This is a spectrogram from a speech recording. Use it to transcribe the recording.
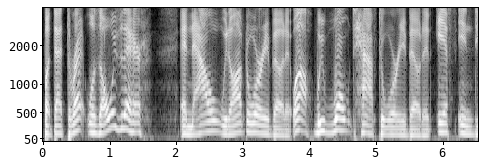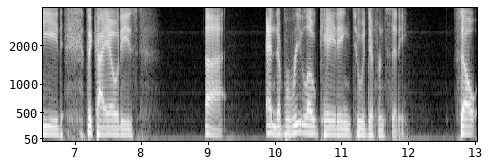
but that threat was always there. And now we don't have to worry about it. Well, we won't have to worry about it if indeed the Coyotes uh, end up relocating to a different city. So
